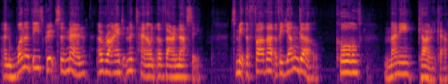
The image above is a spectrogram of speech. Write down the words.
and one of these groups of men arrived in the town of Varanasi to meet the father of a young girl called Mani Karnika.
